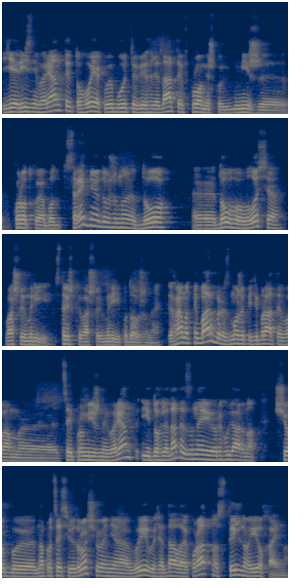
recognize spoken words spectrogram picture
є різні варіанти того, як ви будете виглядати в проміжку між е, короткою або середньою довжиною до е, довгого волосся вашої мрії, стрижки вашої мрії подовженої. Грамотний барбер зможе підібрати вам е, цей проміжний варіант і доглядати за нею регулярно, щоб на процесі відрощування ви виглядали акуратно, стильно і охайно.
